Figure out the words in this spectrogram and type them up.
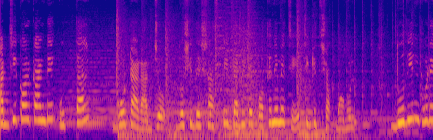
আরজিকর কাণ্ডে উত্তাল গোটা রাজ্য। দোষীদের শাস্তির দাবিতে পথে নেমেছে চিকিৎসক মহল। দুদিন ধরে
